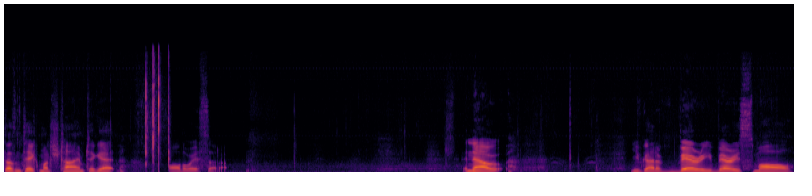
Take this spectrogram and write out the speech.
Doesn't take much time to get all the way set up. And now you've got a very, very small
